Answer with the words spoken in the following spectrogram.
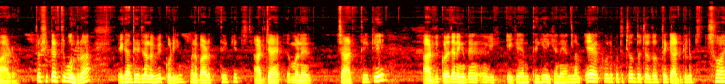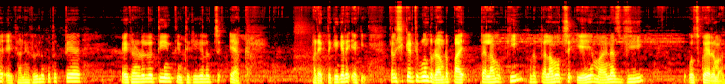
বারো। তো শিক্ষার্থী বন্ধুরা, এখান থেকে যদি আমরা বিক করি মানে বারো থেকে আট যায় মানে চার থেকে আট বিক করা যায় এখান থেকে এখান থেকে এখানে আনলাম এক, হলো কত চোদ্দ চোদ্দ থেকে আট গেলে হচ্ছে ছয়, এখানে রইল কত তে, এখানে রইল তিন তিন থেকে গেলে হচ্ছে এক, আর এক থেকে গেলে একই। তাহলে শিক্ষার্থী বন্ধুরা, আমরা পাই, পেলাম কি? আমরা পেলাম হচ্ছে এ মাইনাস ভি ও স্কোয়ার মান,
